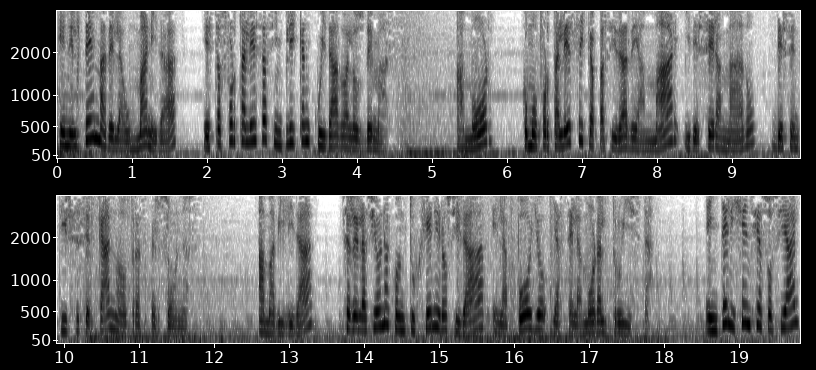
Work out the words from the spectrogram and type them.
En el tema de la humanidad, estas fortalezas implican cuidado a los demás, amor como fortaleza y capacidad de amar y de ser amado, de sentirse cercano a otras personas. Amabilidad se relaciona con tu generosidad, el apoyo y hasta el amor altruista. E inteligencia social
